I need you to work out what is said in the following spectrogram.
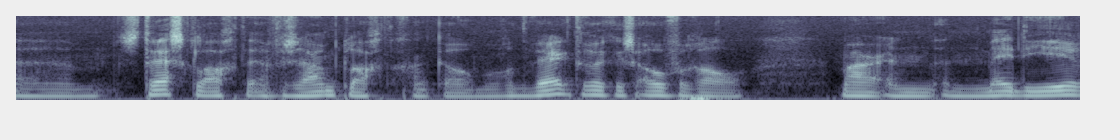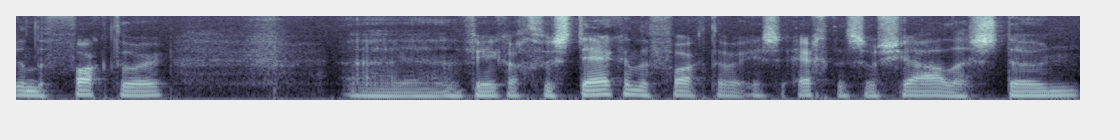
um, stressklachten en verzuimklachten gaan komen. Want werkdruk is overal. Maar een, een medierende factor, uh, een veerkrachtversterkende factor, is echt de sociale steun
